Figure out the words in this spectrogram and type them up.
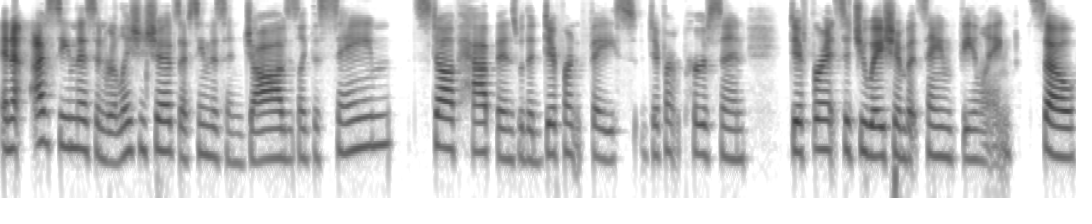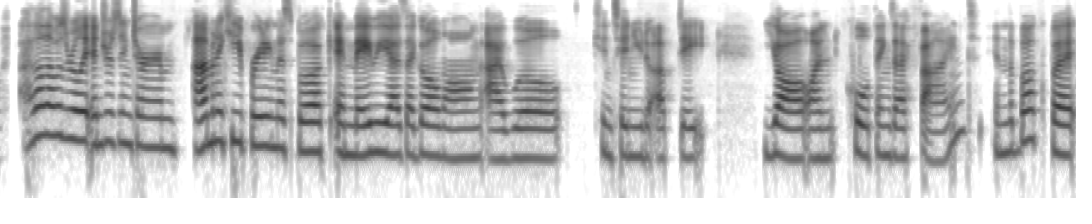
And I've seen this in relationships, I've seen this in jobs. It's like the same stuff happens with a different face, different person, different situation, but same feeling. So I thought that was a really interesting term. I'm going to keep reading this book, and maybe as I go along, I will continue to update y'all on cool things I find in the book. But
